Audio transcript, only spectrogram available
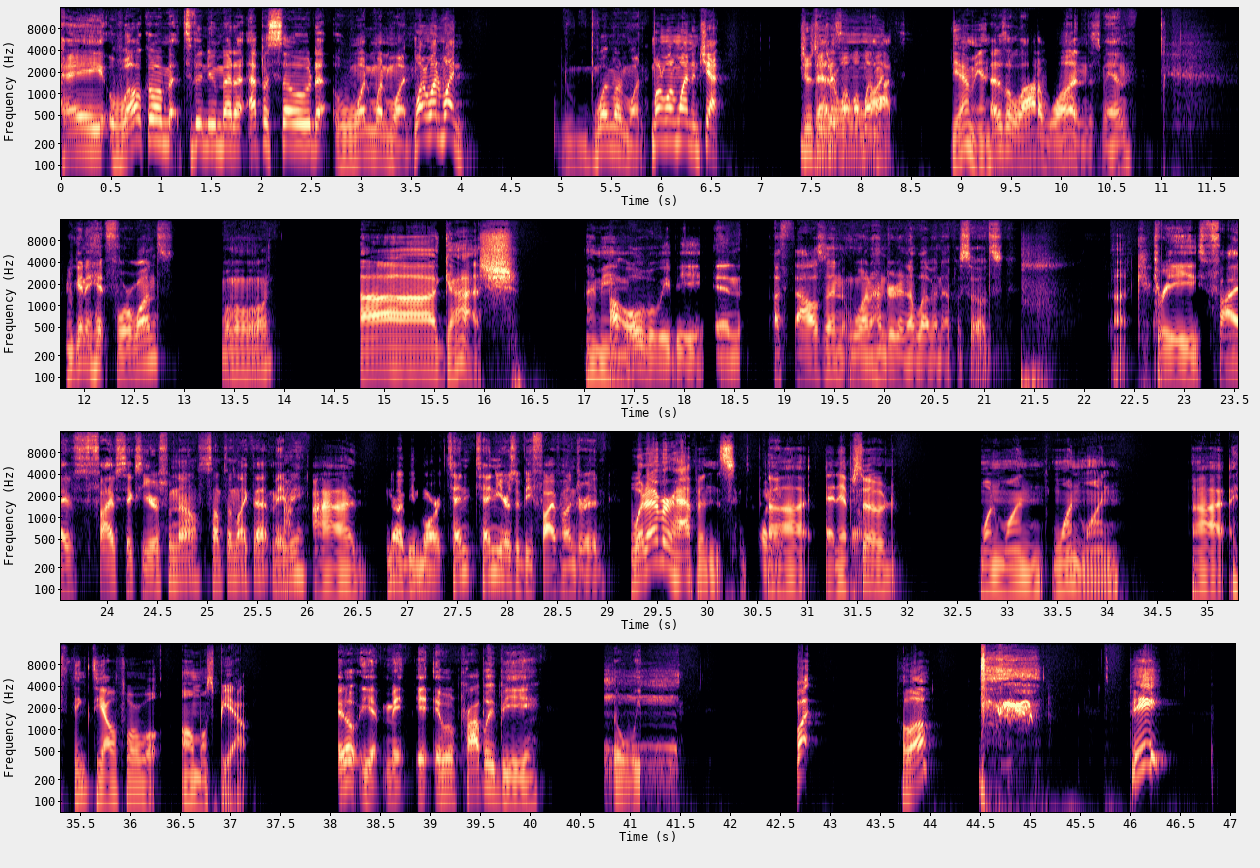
Hey, welcome to the new meta episode 111. One one one 111. one one one in chat. Zero zero one one one. Yeah, man. That is a lot of ones, man. We're going to hit four ones? 1111? Uh, gosh. I mean, How old will we be in 1,111 episodes? fuck. Three, five, five, six years from now? Something like that, maybe? Uh, No, it'd be more. 10, 10 years would be 500. Whatever happens, uh, at episode one one one one, uh, I think Diablo four will almost be out. It'll, yeah, it, it will probably be the week. What? Hello? P?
